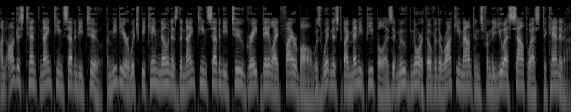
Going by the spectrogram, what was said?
On August 10, 1972, a meteor which became known as the 1972 Great Daylight Fireball was witnessed by many people as it moved north over the Rocky Mountains from the U.S. southwest to Canada.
